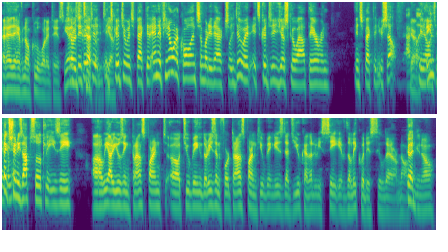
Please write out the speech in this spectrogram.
And they have no clue what it is. Yeah, so it's, it's, it's good happened. to it's good to inspect it. And if you don't want to call in somebody to actually do it, it's good to just go out there and inspect it yourself. Exactly. Yeah. You know, the and take a inspection is absolutely easy. Uh, we are using transparent uh, tubing. The reason for transparent tubing is that you can really see if the liquid is still there or not. Good. You know,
